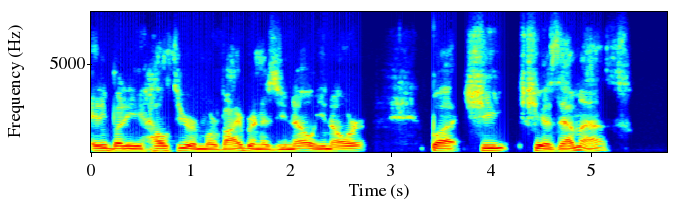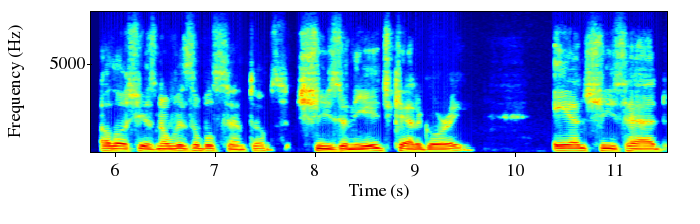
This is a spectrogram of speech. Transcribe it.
anybody healthier and more vibrant as you know, you know her. But she she has MS, although she has no visible symptoms. She's in the age category, and she's had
